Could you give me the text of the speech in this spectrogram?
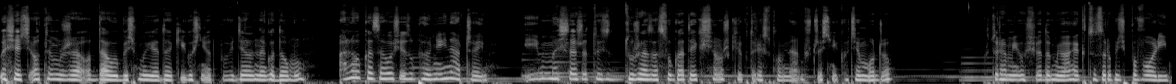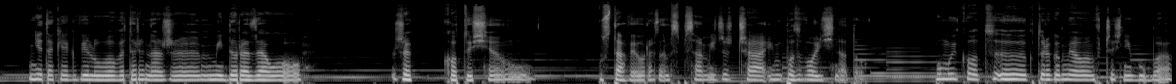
myśleć o tym, że oddałybyśmy je do jakiegoś nieodpowiedzialnego domu. Ale okazało się zupełnie inaczej. I myślę, że to jest duża zasługa tej książki, o której wspominałam wcześniej, Kocie Mojo, która mi uświadomiła, jak to zrobić powoli. Nie tak jak wielu weterynarzy mi doradzało, że koty się ustawią razem z psami, że trzeba im pozwolić na to. Bo mój kot, y, którego miałam wcześniej, Buba,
